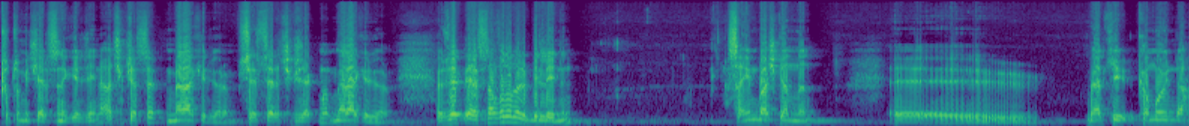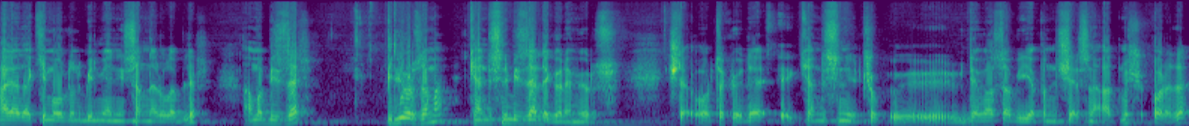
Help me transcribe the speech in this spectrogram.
tutum içerisine gireceğini açıkçası merak ediyorum. Seslere çıkacak mı merak ediyorum. Özellikle Esnaf Odaları Birliği'nin Sayın Başkanı'nın e, belki kamuoyunda hala da kim olduğunu bilmeyen insanlar olabilir. Ama bizler biliyoruz ama kendisini bizler de göremiyoruz. İşte Ortaköy'de e, kendisini çok e, devasa bir yapının içerisine atmış. Orada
